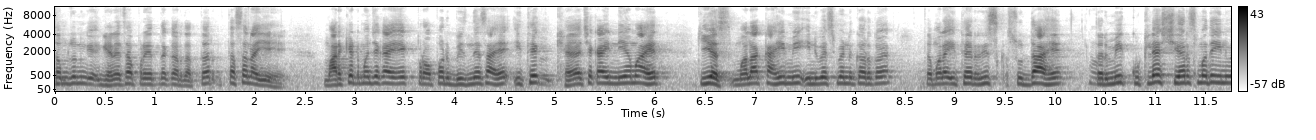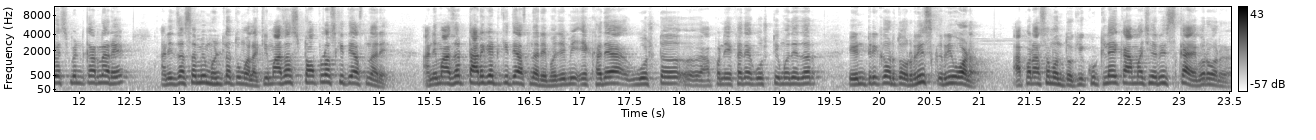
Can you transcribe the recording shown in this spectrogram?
समजून घेण्याचा प्रयत्न करतात. तर तसं नाही आहे हे. मार्केट म्हणजे काय? एक प्रॉपर बिझनेस आहे. इथे खेळाचे काही नियम आहेत. की यस मला काही मी इन्व्हेस्टमेंट करतोय तर मला इथे रिस्क सुद्धा आहे. तर मी कुठल्या शेअर्समध्ये इन्व्हेस्टमेंट करणार आहे? आणि जसं मी म्हटलं तुम्हाला की माझा स्टॉप लॉस किती असणार आहे? आणि माझं टार्गेट किती असणार आहे? म्हणजे मी एखाद्या गोष्ट आपण एखाद्या गोष्टीमध्ये जर एंट्री करतो रिस्क रिवॉर्ड आपण असं म्हणतो की कुठल्याही कामाची रिस्क आहे बरोबर ना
